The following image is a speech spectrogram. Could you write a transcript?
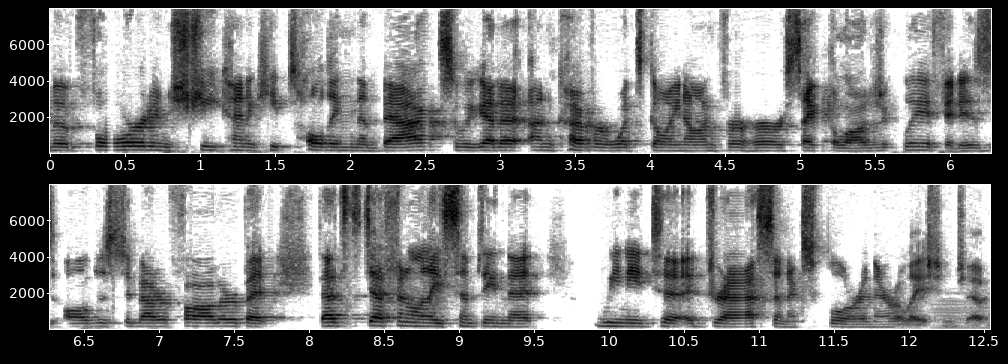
move forward and she kind of keeps holding them back. So we got to uncover what's going on for her psychologically if it is all just about her father. But that's definitely something that we need to address and explore in their relationship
